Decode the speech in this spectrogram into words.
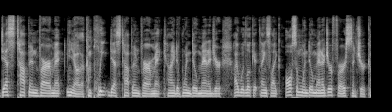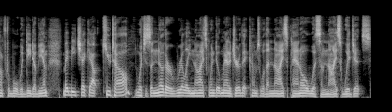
desktop environment, you know, a complete desktop environment kind of window manager, I would look at things like Awesome Window Manager first, since you're comfortable with DWM. Maybe check out Qtile, which is another really nice window manager that comes with a nice panel with some nice widgets.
